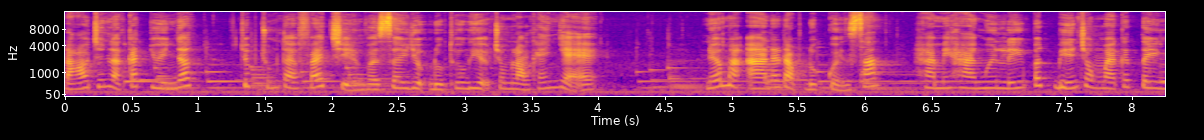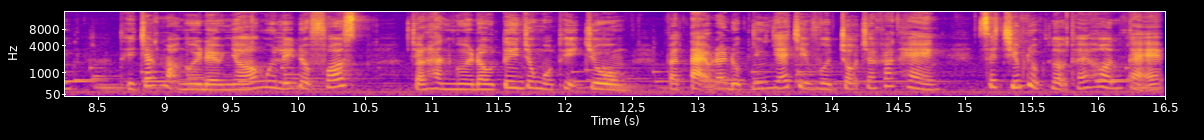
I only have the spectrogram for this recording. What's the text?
Đó chính là cách duy nhất giúp chúng ta phát triển và xây dựng được thương hiệu trong lòng khán giả. Nếu mà ai đã đọc được quyển sách 22 nguyên lý bất biến trong marketing thì chắc mọi người đều nhớ nguyên lý The First trở thành người đầu tiên trong một thị trường và tạo ra được những giá trị vượt trội cho khách hàng sẽ chiếm được lợi thế hơn cả.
